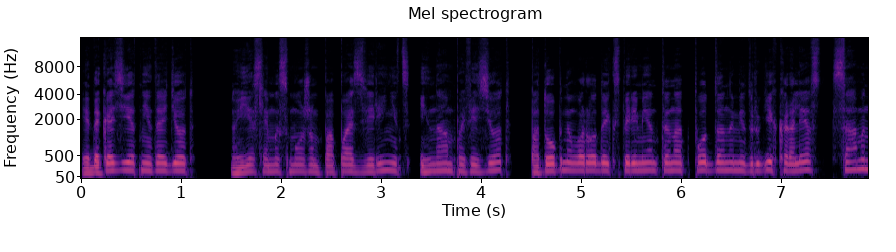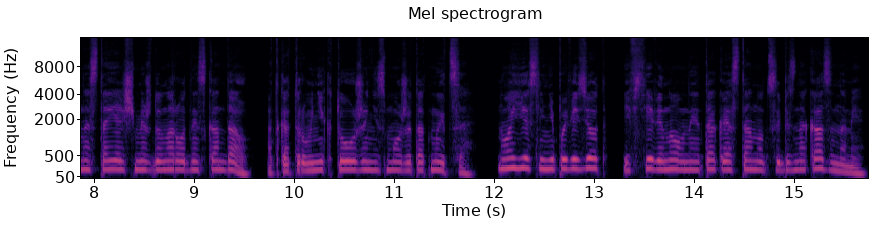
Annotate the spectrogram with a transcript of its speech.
и до газет не дойдет, но если мы сможем попасть в зверинец и нам повезет, подобного рода эксперименты над подданными других королевств – самый настоящий международный скандал, от которого никто уже не сможет отмыться. Ну а если не повезет, и все виновные так и останутся безнаказанными,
